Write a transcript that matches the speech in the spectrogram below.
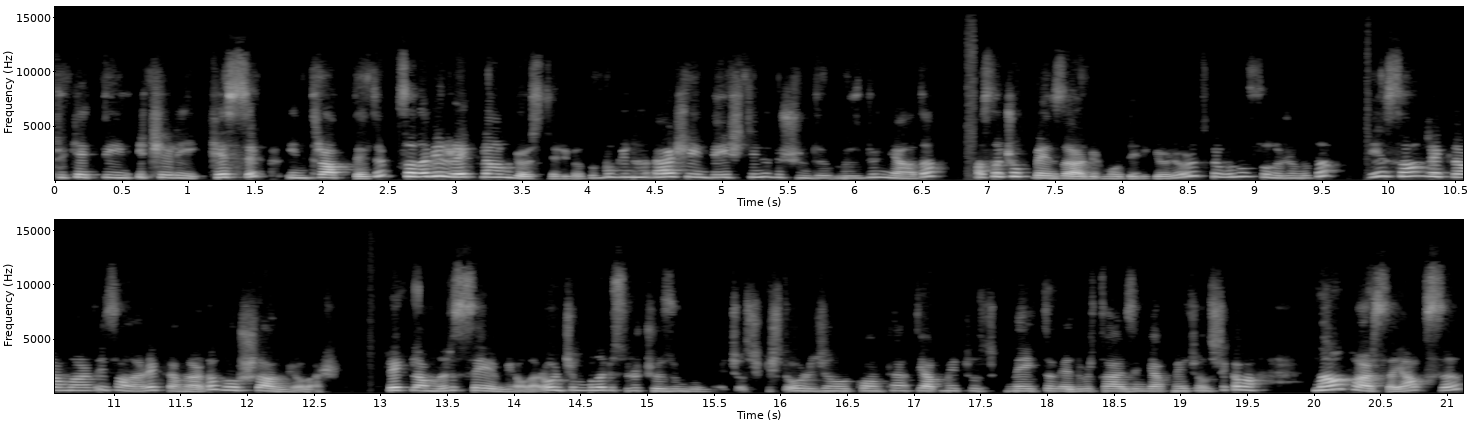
tükettiğin içeriği kesip, intrap edip sana bir reklam gösteriyordu. Bugün her şeyin değiştiğini düşündüğümüz dünyada aslında çok benzer bir modeli görüyoruz ve bunun sonucunda da insan reklamlarda, insanlar reklamlardan hoşlanmıyorlar. Reklamları sevmiyorlar. Onun için buna bir sürü çözüm bulmaya çalıştık. İşte original content yapmaya çalıştık, native advertising yapmaya çalıştık ama ne yaparsa yapsın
